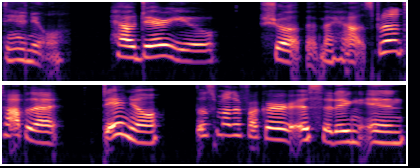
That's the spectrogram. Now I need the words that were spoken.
Daniel, how dare you show up at my house? But on top of that, Daniel, this motherfucker is sitting in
